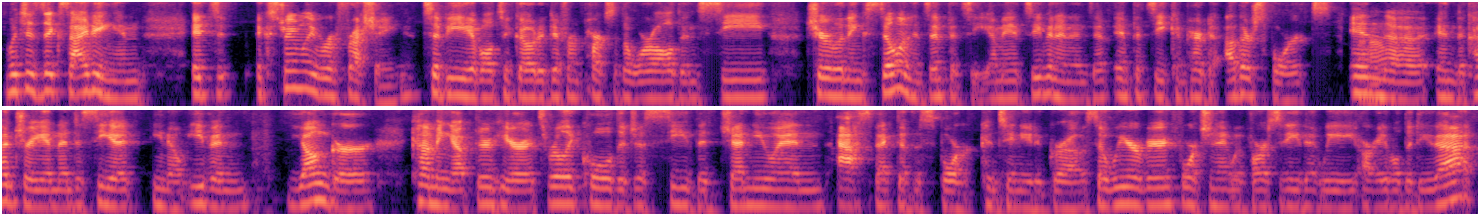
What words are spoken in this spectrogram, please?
which is exciting. And it's extremely refreshing to be able to go to different parts of the world and see cheerleading still in its infancy. I mean, it's even in its infancy compared to other sports in wow. the in the country, and then to see it, you know, even younger coming up through here, it's really cool to just see the genuine aspect of the sport continue to grow. So we are very fortunate with varsity that we are able to do that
